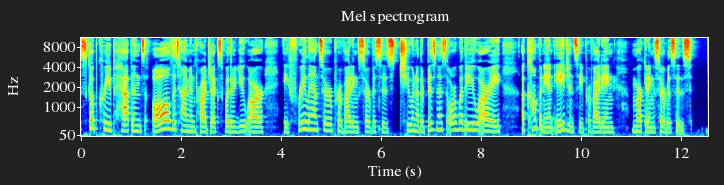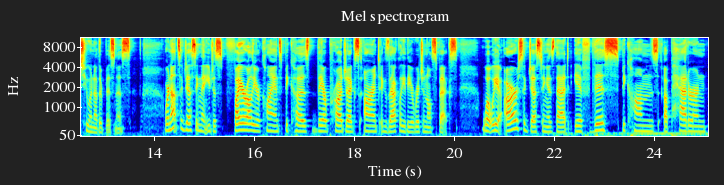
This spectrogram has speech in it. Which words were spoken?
scope creep happens all the time in projects, whether you are a freelancer providing services to another business or whether you are a, a company, an agency providing marketing services to another business. We're not suggesting that you just fire all your clients because their projects aren't exactly the original specs. What we are suggesting is that if this becomes a pattern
